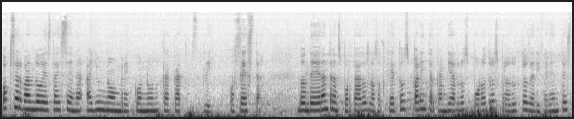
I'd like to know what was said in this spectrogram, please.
Observando esta escena hay un hombre con un cacatli o cesta, donde eran transportados los objetos para intercambiarlos por otros productos de diferentes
